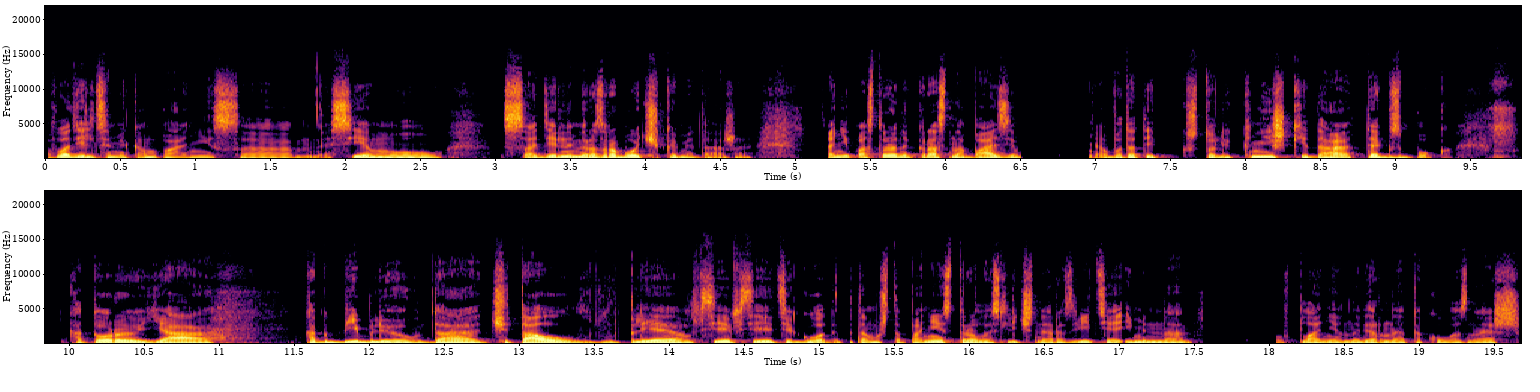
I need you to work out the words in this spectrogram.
владельцами компаний, с CMO, с отдельными разработчиками даже. Они построены как раз на базе вот этой, что ли, книжки, да, текстбук, которую я как Библию, да, читал в пле все-все эти годы, потому что по ней строилось личное развитие именно в плане, наверное, такого, знаешь,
